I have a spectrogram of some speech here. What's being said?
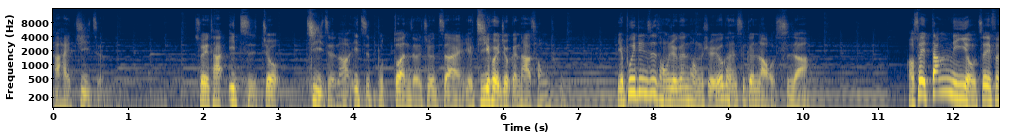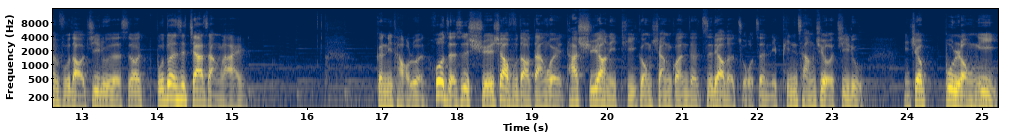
他还记着，所以他一直就记着，然后一直不断的就在有机会就跟他冲突，也不一定是同学跟同学，有可能是跟老师啊。好，所以当你有这份辅导记录的时候，不论是家长来。跟你讨论，或者是学校辅导单位，他需要你提供相关的资料的佐证，你平常就有记录，你就不容易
